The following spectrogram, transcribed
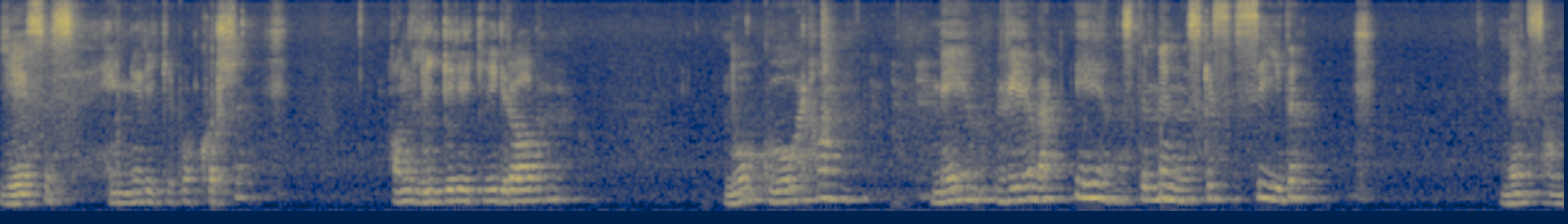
Jesus henger ikke på korset. Han ligger ikke i graven. Nå går han med ved hvert eneste menneskes side mens han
